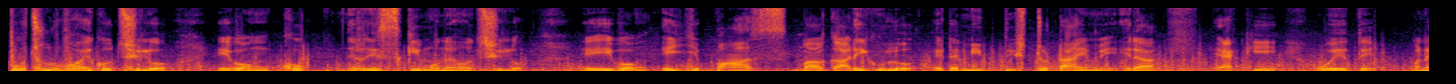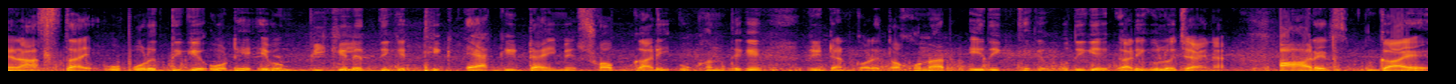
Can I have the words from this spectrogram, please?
প্রচুর ভয় করছিল এবং খুব রিস্কি মনে হচ্ছিল। এবং এই যে বাস বা গাড়িগুলো, এটা নির্দিষ্ট টাইমে এরা একই ওয়েতে মানে রাস্তায় ওপরের দিকে ওঠে এবং বিকেলের দিকে ঠিক একই টাইমে সব গাড়ি ওখান থেকে রিটার্ন করে। তখন আর এদিক থেকে ওদিকে গাড়িগুলো যায় না। পাহাড়ের গায়ে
